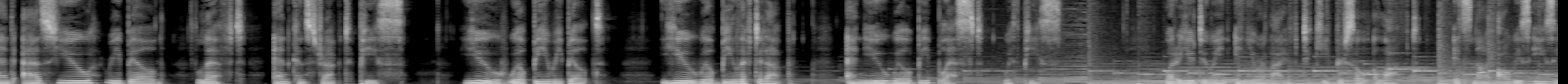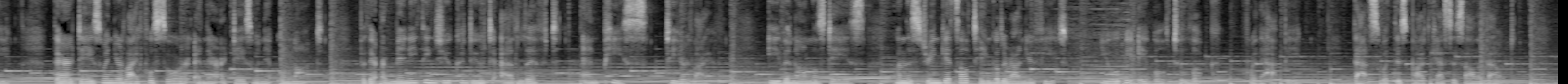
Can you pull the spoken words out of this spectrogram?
And as you rebuild, lift, and construct peace, you will be rebuilt. You will be lifted up, and you will be blessed with peace. What are you doing in your life to keep your soul aloft? It's not always easy. There are days when your life will soar, and there are days when it will not. But there are many things you can do to add lift and peace to your life. Even on those days when the string gets all tangled around your feet, you will be able to look for the happy. That's what this podcast is all about.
